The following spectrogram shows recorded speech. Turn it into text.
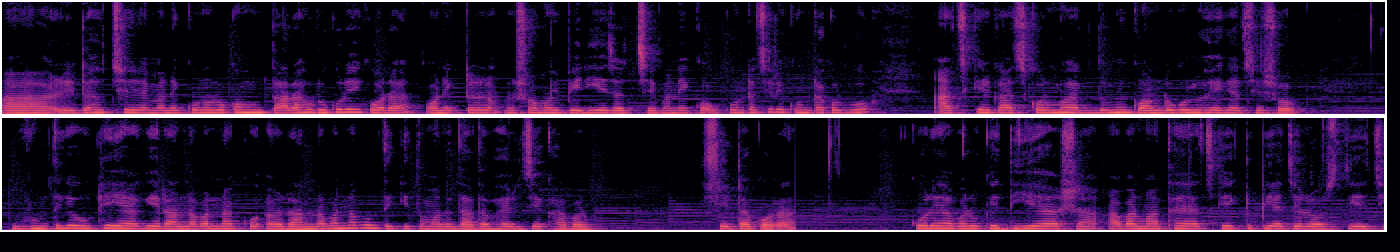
আর এটা হচ্ছে মানে কোনো রকম তাড়াহুড়ো করেই করা। অনেকটা সময় পেরিয়ে যাচ্ছে। মানে কোনটা ছেড়ে কোনটা করব? আজকের কাজকর্ম একদমই গন্ডগোল হয়ে গেছে সব। ঘুম থেকে উঠেই আগে রান্নাবান্না রান্নাবান্না বলতে কি? তোমাদের দাদা ভাইয়ের যে খাবার সেটা করা। করে আবার ওকে দিয়ে আসা। আবার মাথায় আজকে একটু পেঁয়াজের রস দিয়েছি।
